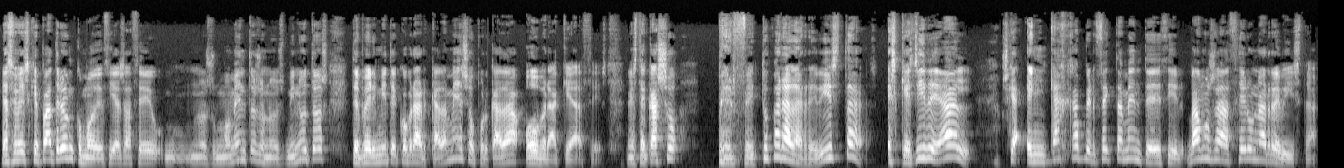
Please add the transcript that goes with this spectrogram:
Ya sabéis que Patreon, como decías hace unos momentos, unos minutos, te permite cobrar cada mes o por cada obra que haces. En este caso, perfecto para las revistas. Es que es ideal. O sea, encaja perfectamente decir, vamos a hacer una revista.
